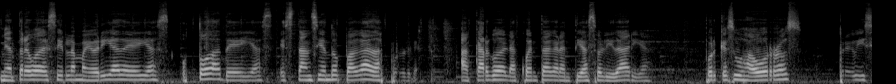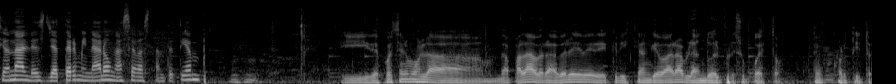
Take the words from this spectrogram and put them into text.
me atrevo a decir la mayoría de ellas o todas de ellas, están siendo pagadas a cargo de la cuenta de garantía solidaria, porque sus ahorros previsionales ya terminaron hace bastante tiempo. Y después tenemos la, la palabra breve de Cristian Guevara hablando del presupuesto. Cortito.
